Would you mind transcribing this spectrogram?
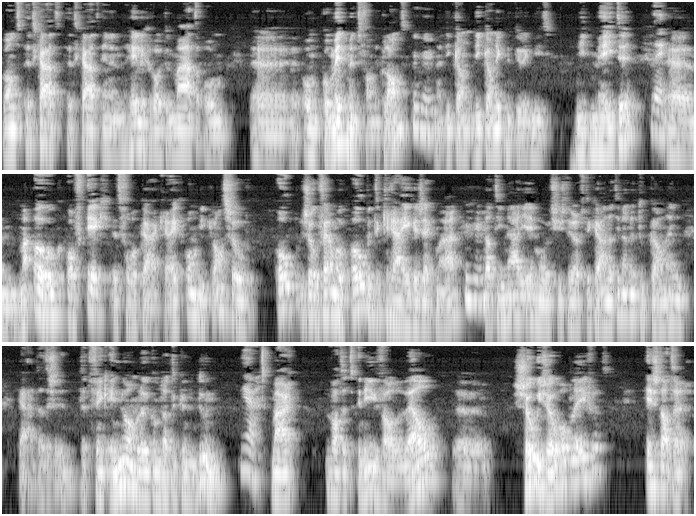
Want het gaat, het gaat in een hele grote mate om, eh, om commitment van de klant. mhm, Nou, die, kan, die kan ik natuurlijk niet, niet meten. nee, Ehm, maar ook of ik het voor elkaar krijg om die klant zo, open, zo ver mogelijk open te krijgen, zeg maar. mhm, Dat hij naar die emoties durft te gaan, dat hij daar naartoe kan. En ja, dat, is, dat vind ik enorm leuk om dat te kunnen doen. ja, Maar wat het in ieder geval wel eh, sowieso oplevert, is dat er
